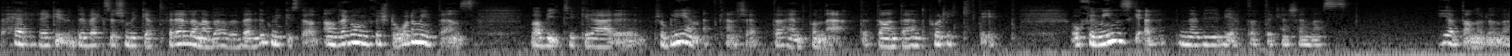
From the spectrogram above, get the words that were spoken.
herregud, det växer så mycket att föräldrarna behöver väldigt mycket stöd. Andra gånger förstår de inte ens vad vi tycker är eh, problemet kanske. Det har hänt på nätet, det har inte hänt på riktigt. Och förminskar när vi vet att det kan kännas helt annorlunda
